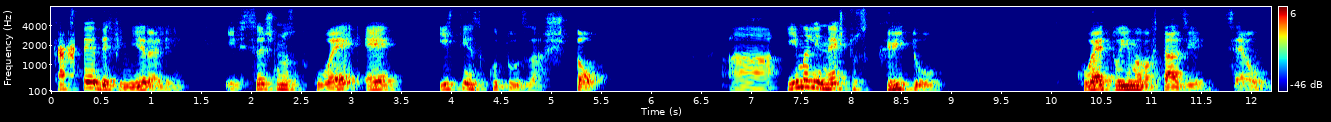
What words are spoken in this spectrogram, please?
как сте я дефинирали и всъщност кое е истинското защо? А, има ли нещо скрито, което има в тази цел?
